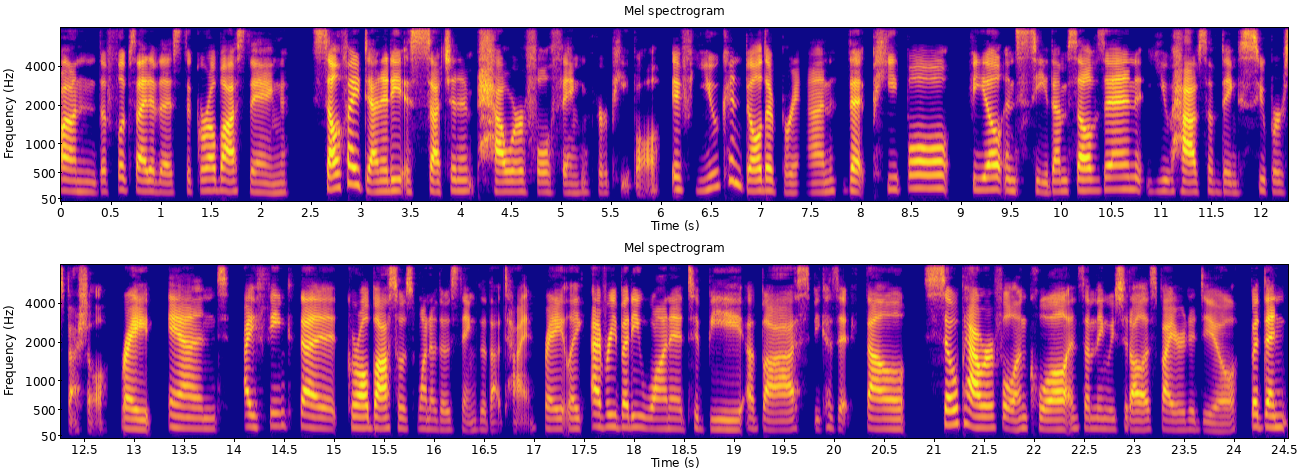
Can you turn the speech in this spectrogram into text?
on the flip side of this, the girl boss thing, self identity is such an powerful thing for people. If you can build a brand that people feel and see themselves in, you have something super special, right? And I think that girl boss was one of those things at that time, right? Like everybody wanted to be a boss because it felt so powerful and cool and something we should all aspire to do. But then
